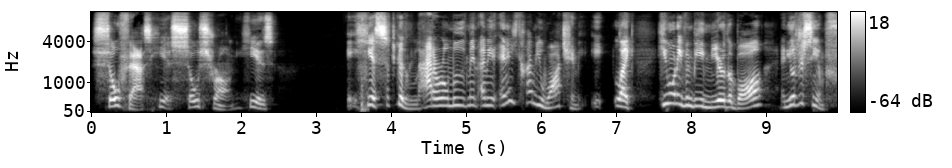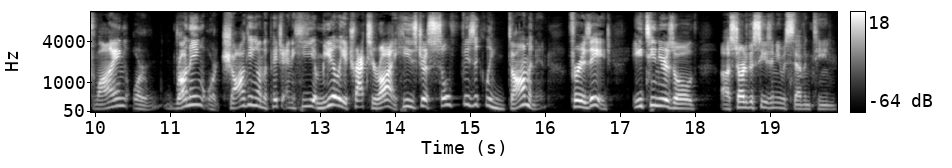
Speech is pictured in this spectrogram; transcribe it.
so fast. He is so strong. He is he has such good lateral movement. I mean, anytime you watch him, it, like he won't even be near the ball, and you'll just see him flying or running or jogging on the pitch, and he immediately attracts your eye. He's just so physically dominant for his age. 18 years old. Uh, started the season, he was 17.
